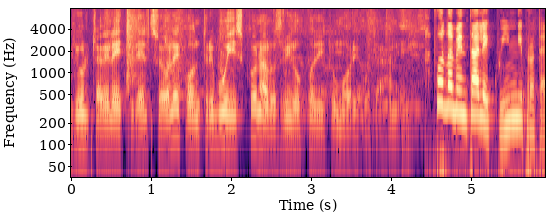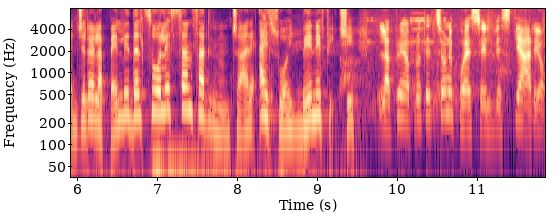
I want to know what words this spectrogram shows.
gli ultravioletti del sole contribuiscono allo sviluppo di tumori cutanei. Fondamentale è quindi proteggere la pelle dal sole senza rinunciare ai suoi benefici. La prima protezione può essere il vestiario,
